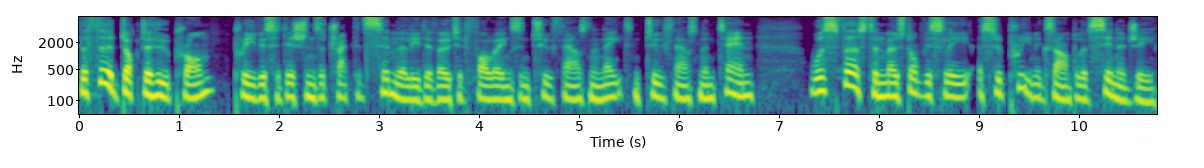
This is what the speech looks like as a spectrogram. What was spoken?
The third Doctor Who prom, previous editions attracted similarly devoted followings in 2008 and 2010, was first and most obviously a supreme example of synergy,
